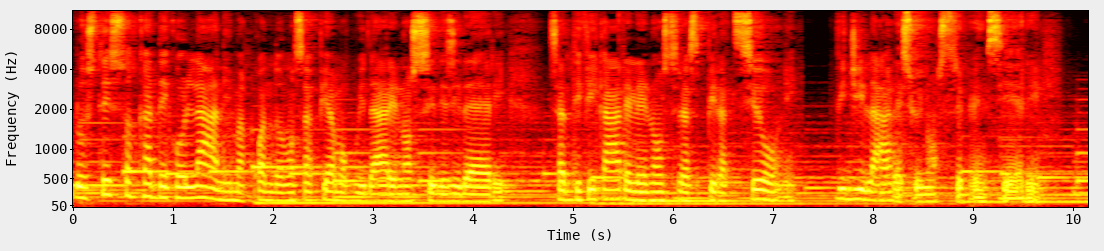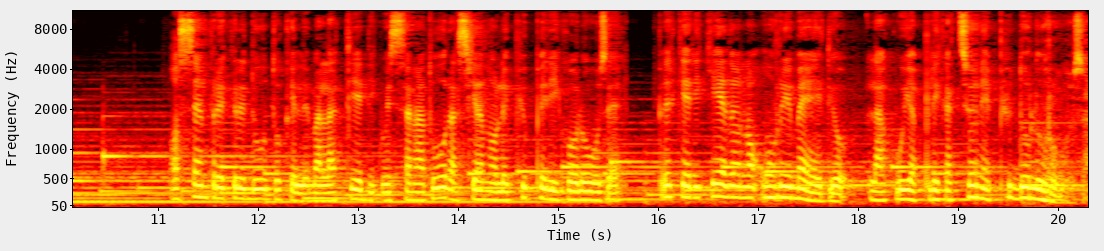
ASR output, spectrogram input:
Lo stesso accade con l'anima quando non sappiamo guidare i nostri desideri, santificare le nostre aspirazioni, vigilare sui nostri pensieri. Ho sempre creduto che le malattie di questa natura siano le più pericolose perché richiedono un rimedio la cui applicazione è più dolorosa.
